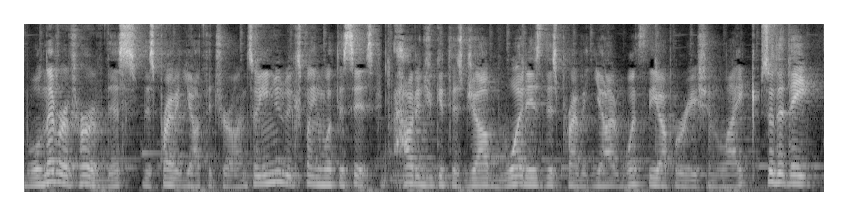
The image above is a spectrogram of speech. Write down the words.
will never have heard of this, this private yacht that you're on. So you need to explain what this is. How did you get this job? What is this private yacht? What's the operation like? So that they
